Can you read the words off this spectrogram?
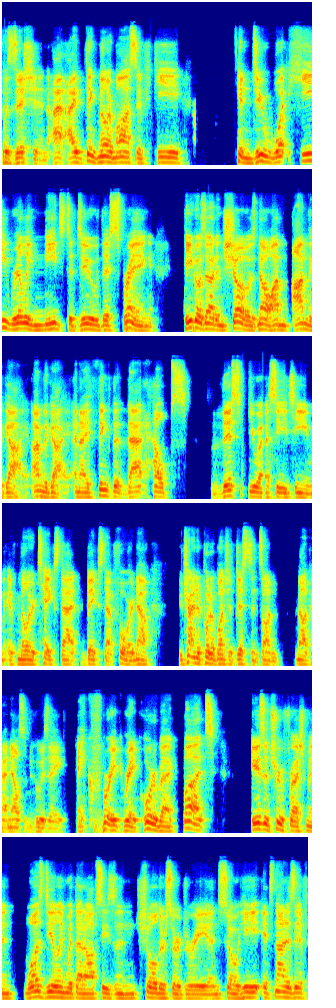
position. I, I think Miller Moss, if he can do what he really needs to do this spring, he goes out and shows, no, I'm I'm the guy. I'm the guy. And I think that that helps this USC team if Miller takes that big step forward. Now, you're trying to put a bunch of distance on Malachi Nelson, who is a, a great, great quarterback, but is a true freshman, was dealing with that offseason shoulder surgery. And so he, it's not as if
